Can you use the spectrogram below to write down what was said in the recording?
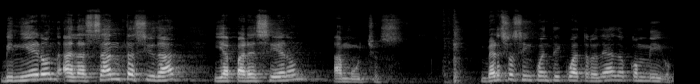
vinieron a la santa ciudad y aparecieron a muchos. Verso 54, léalo conmigo.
